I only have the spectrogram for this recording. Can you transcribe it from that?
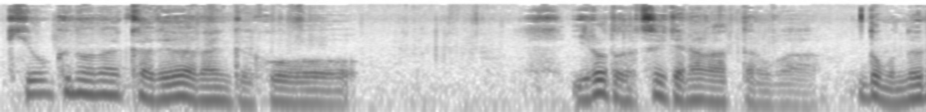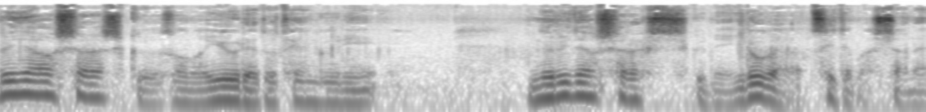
記憶の中ではなんかこう、色とかついてなかったのが、どうも塗り直したらしく、その幽霊と天狗に、塗り直したらしくね、色がついてましたね。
